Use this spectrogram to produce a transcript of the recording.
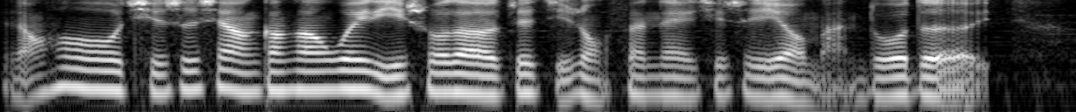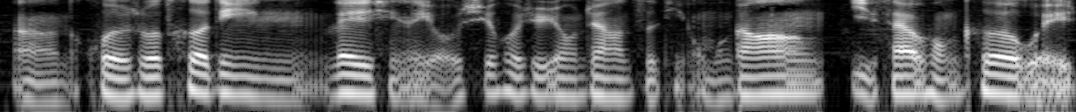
然后其实像刚刚威黎说到这几种分类，其实也有蛮多的，嗯，或者说特定类型的游戏会去用这样的字体。我们刚刚以赛博朋克为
